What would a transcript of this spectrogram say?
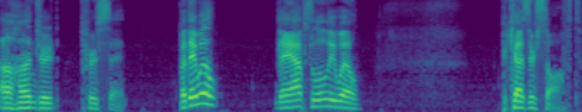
A hundred percent. But they will. They absolutely will. Because they're soft.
